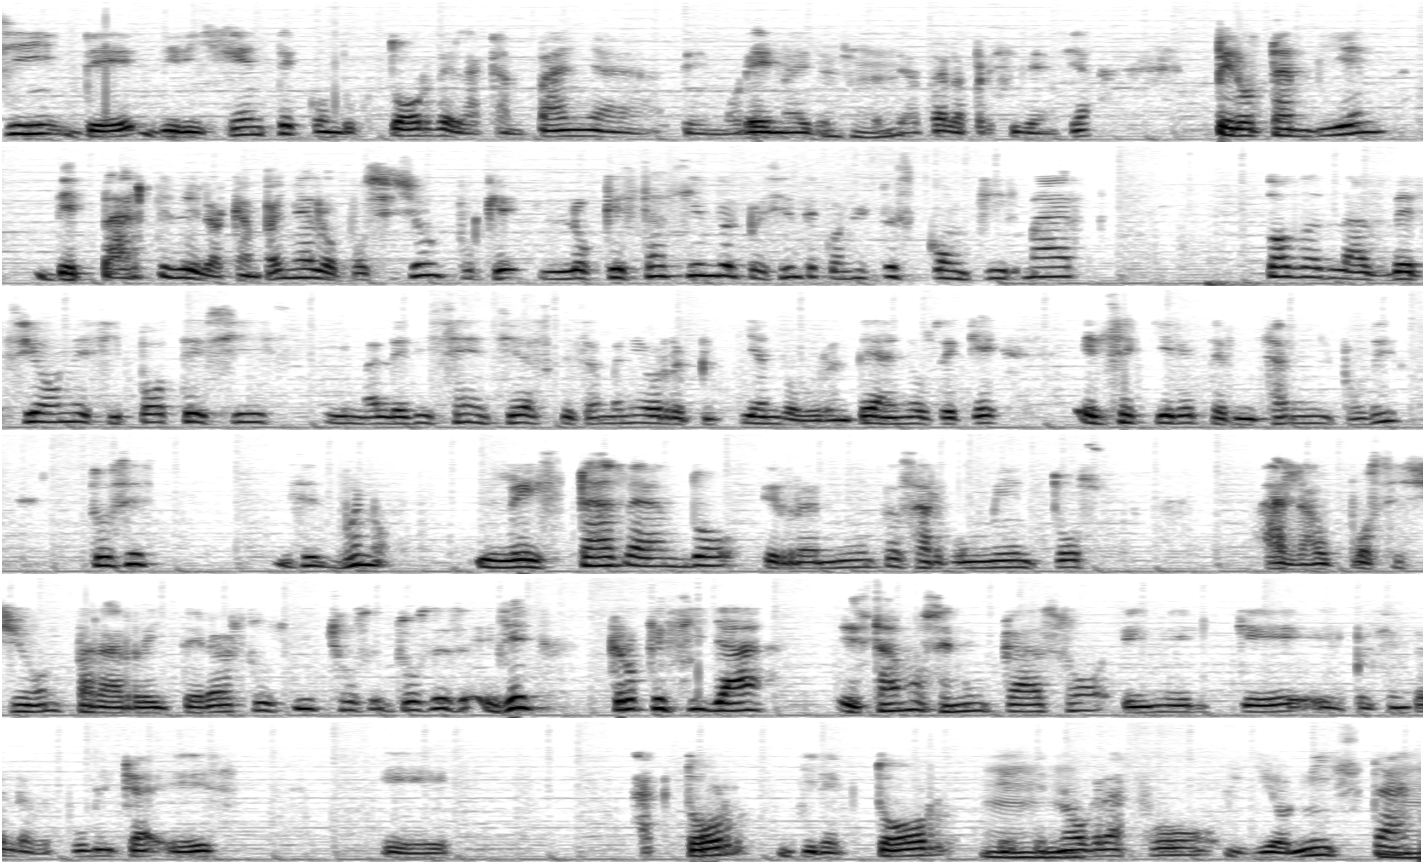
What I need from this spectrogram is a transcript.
sí, de dirigente conductor de la campaña de Morena y de su candidato a la presidencia, pero también de parte de la campaña de la oposición, porque lo que está haciendo el presidente con esto es confirmar todas las versiones, hipótesis y maledicencias que se han venido repitiendo durante años de que él se quiere eternizar en el poder. Entonces, dices, bueno, le está dando herramientas, argumentos a la oposición para reiterar sus dichos. Entonces, creo que sí ya estamos en un caso en el que el presidente de la República es eh, actor, director, escenógrafo, guionista,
